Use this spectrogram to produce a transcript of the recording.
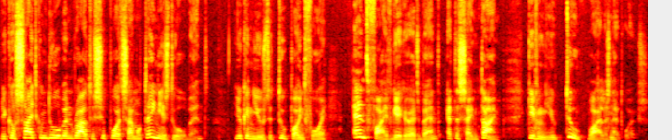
Because Sitecom dual band routers support simultaneous dual band, you can use the 2.4 and 5 GHz band at the same time, giving you two wireless networks.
